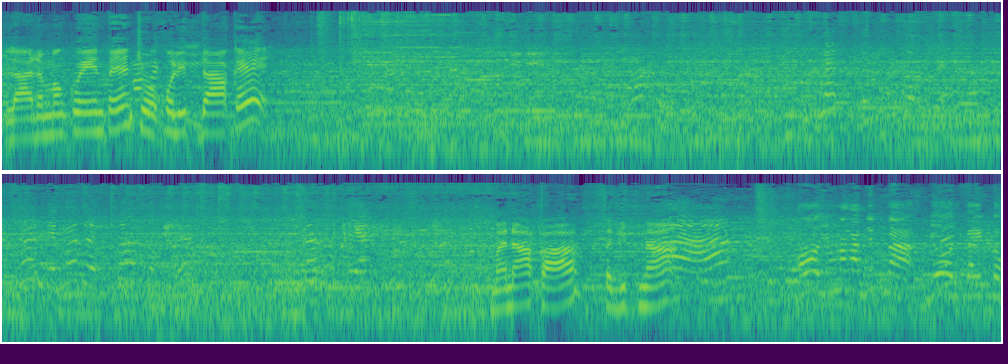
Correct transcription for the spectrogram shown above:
wala namang kwenta yan. Chocolate dake. Manaka sa gitna. Oh, yung mga gitna. Yun, ganito.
